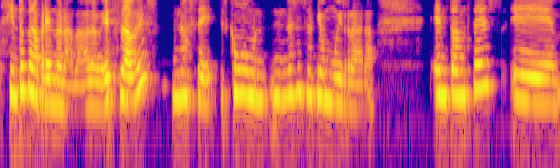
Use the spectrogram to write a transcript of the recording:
siento que no aprendo nada a la vez, ¿sabes? No sé, es como una sensación muy rara. Entonces, eh,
